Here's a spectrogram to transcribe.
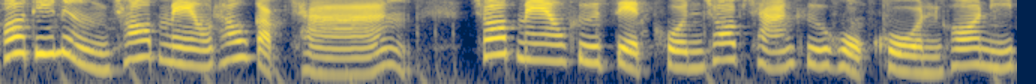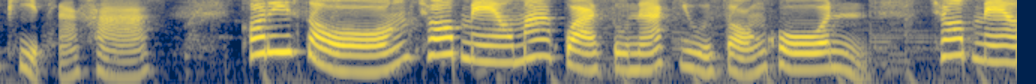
ข้อที่ 1 ชอบแมวเท่ากับช้าง ชอบแมวคือ 7 คนชอบช้างคือ 6 คน ข้อนี้ผิดนะคะ ข้อที่ 2 ชอบแมวมากกว่าสุนัขอยู่ 2 คน ชอบแมว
